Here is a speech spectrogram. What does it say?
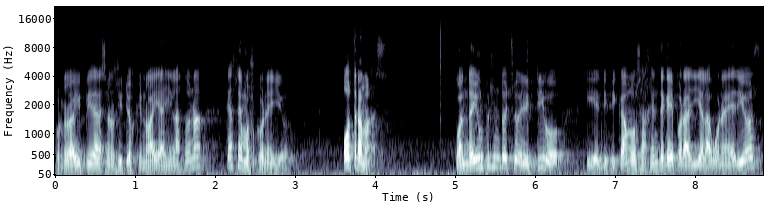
porque luego hay piedras en los sitios que no hay ahí en la zona, ¿qué hacemos con ellos? Otra más. Cuando hay un presunto hecho delictivo, identificamos a gente que hay por allí a la buena de Dios,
